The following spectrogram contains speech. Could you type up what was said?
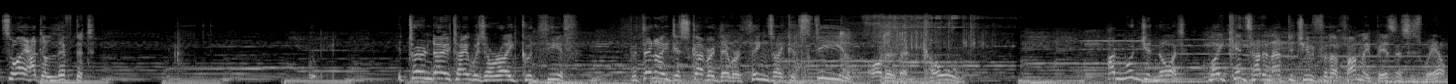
So I had to lift it. It turned out I was a right good thief. But then I discovered there were things I could steal other than coal. And wouldn't you know it, my kids had an aptitude for the family business as well.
